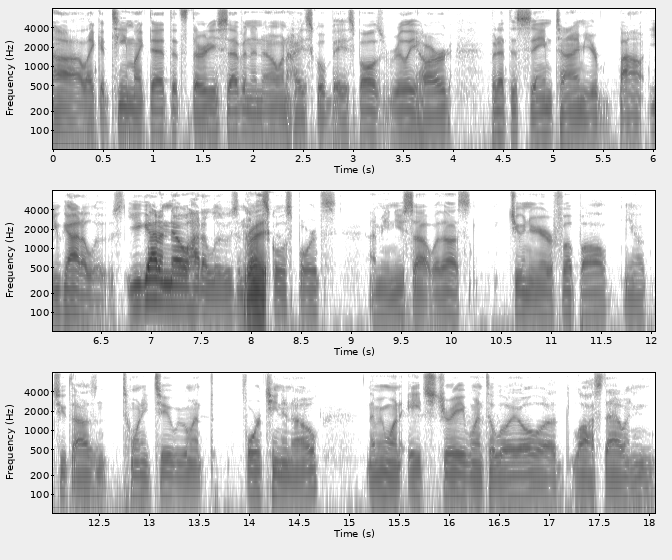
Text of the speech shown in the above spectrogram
uh, like a team like that that's 37 and 0 in high school baseball is really hard. But at the same time, you're bound. You got to lose. You got to know how to lose in high school sports. I mean, you saw it with us junior year of football, you know, 2022, we went 14 and 0. Then we won eight straight. Went to Loyola, lost that one.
